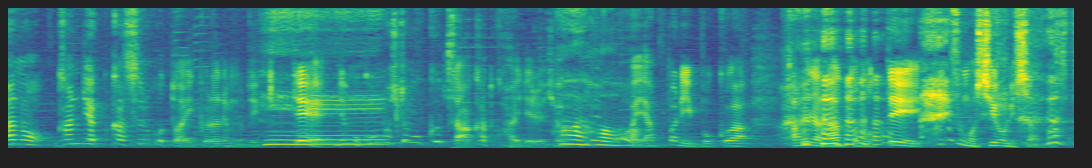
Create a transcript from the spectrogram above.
あの簡略化することはいくらでもできてでもこの人も靴赤とか履いてるでしょ、はいはいはい、やっぱり僕はあれだなと思って靴も白にしたんです。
